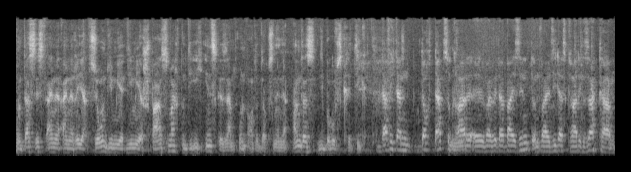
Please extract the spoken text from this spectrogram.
Und das ist eine, eine Reaktion, die mir, die mir Spaß macht und die ich insgesamt unorthodox nenne. Anders die Berufskritik. Darf ich dann doch dazu mhm. gerade, äh, weil wir dabei sind und weil Sie das gerade gesagt haben,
